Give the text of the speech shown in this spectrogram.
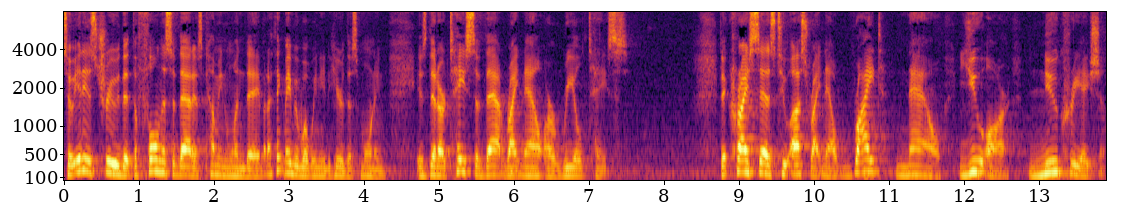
So it is true that the fullness of that is coming one day, but I think maybe what we need to hear this morning is that our tastes of that right now are real tastes. That Christ says to us right now, right now, you are new creation.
